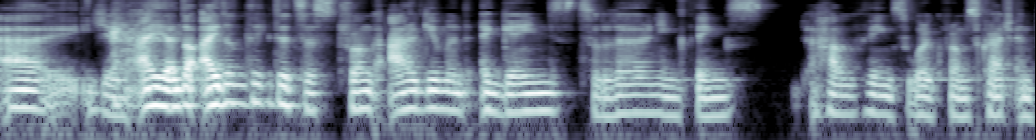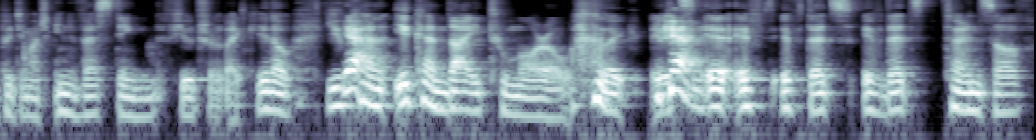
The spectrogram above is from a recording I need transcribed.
uh, yeah I, don't, I don't think that's a strong argument against learning things how things work from scratch and pretty much investing in the future like you know you yeah. can you can die tomorrow like you can. if if that's if that turns off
